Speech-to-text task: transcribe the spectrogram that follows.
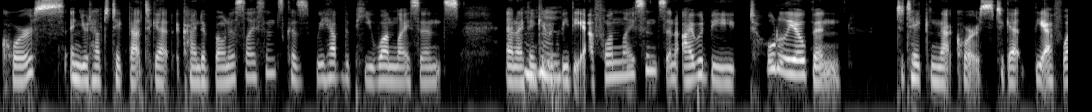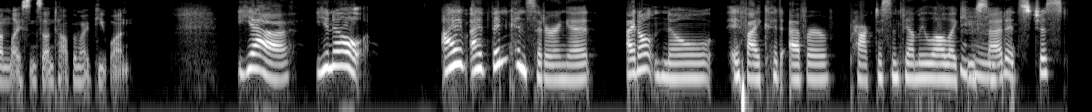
course, and you'd have to take that to get a kind of bonus license because we have the P1 license, and I think it would be the F1 license, and I would be totally open to taking that course to get the F1 license on top of my P1. Yeah, you know, I've I've been considering it. I don't know if I could ever practice in family law like you Mhm. said. It's just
